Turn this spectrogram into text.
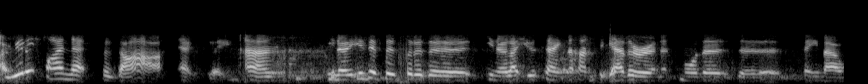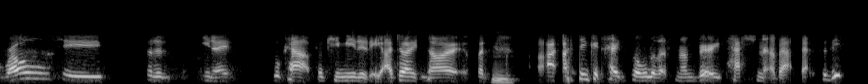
I really find that bizarre, actually. Um, you know, is it the sort of the, you know, like you were saying, the hunter gatherer, and it's more the, the female role to sort of, you know, look out for community? I don't know, but mm. I, I think it takes all of us, and I'm very passionate about that. So this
